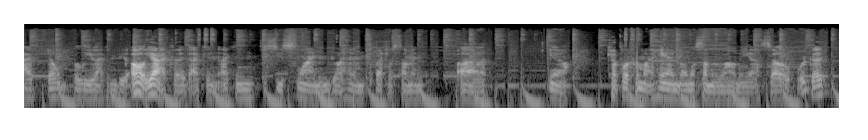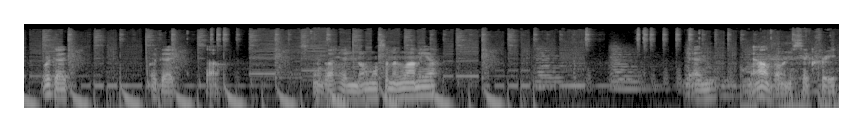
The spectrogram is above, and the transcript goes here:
I don't believe I can do. Oh yeah, I could. I can. I can just use slime and go ahead and special summon. Uh, you know, Kepler from my hand, normal summon Lamia. So we're good. We're good. We're good. So just gonna go ahead and normal summon Lamia. And now I'm going to Siegfried.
